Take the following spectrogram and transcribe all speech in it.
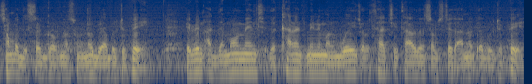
some of the state governors will not be able to pay. Even at the moment, the current minimum wage of 30,000, some states are not able to pay.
